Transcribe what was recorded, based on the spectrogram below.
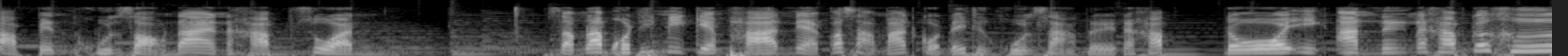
ปรับเป็นคูณ 2 ได้นะครับ ส่วนสำหรับคนที่มีเกมพาร์ทเนี่ยก็สามารถกดได้ถึงคูณ 3 เลยนะครับ โดยอีกอันนึงนะครับก็คือ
